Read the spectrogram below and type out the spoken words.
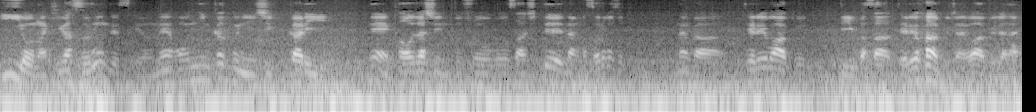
いいような気がするんですけどね。本人確認しっかりね、顔写真と照合させて、なんかそれこそなんか、テレワークっていうかさ、テレワークじゃない、ワークじゃない。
